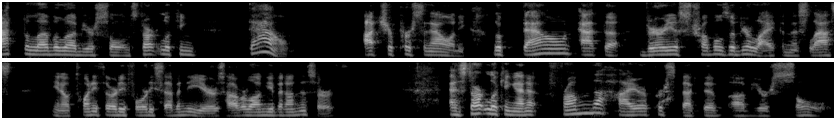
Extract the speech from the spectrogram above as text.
at the level of your soul and start looking down at your personality. Look down at the various troubles of your life in this last you know 20 30 40 70 years however long you've been on this earth and start looking at it from the higher perspective of your soul.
